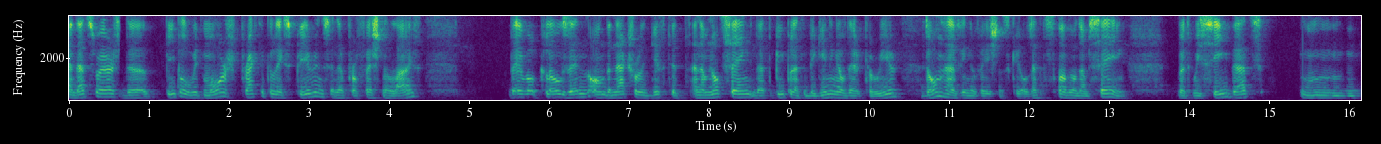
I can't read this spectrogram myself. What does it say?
And that's where the people with more practical experience in their professional life they will close in on the naturally gifted. And I'm not saying that people at the beginning of their career don't have innovation skills. That's not what I'm saying. But we see that mm,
